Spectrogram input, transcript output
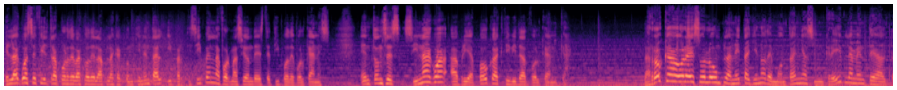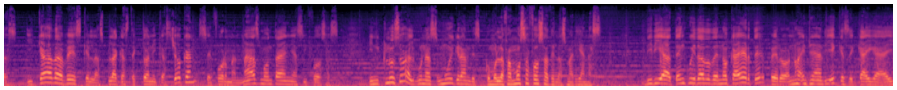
El agua se filtra por debajo de la placa continental y participa en la formación de este tipo de volcanes. Entonces, sin agua habría poca actividad volcánica. La roca ahora es solo un planeta lleno de montañas increíblemente altas, y cada vez que las placas tectónicas chocan, se forman más montañas y fosas, incluso algunas muy grandes, como la famosa fosa de las Marianas. Diría, ten cuidado de no caerte, pero no hay nadie que se caiga ahí.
